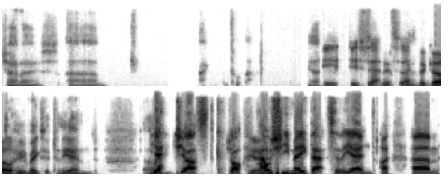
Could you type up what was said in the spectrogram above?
giallos. Um, I thought, I- Is that the, the- um, the girl who makes it to the end? Um, yeah, just God, yeah. how she made that to the end. Uh, um,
